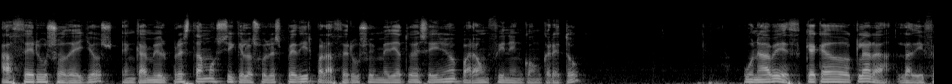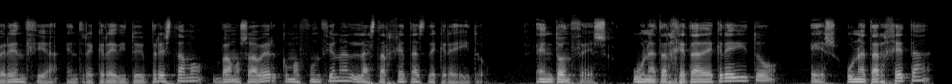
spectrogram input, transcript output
hacer uso de ellos. En cambio, el préstamo sí que lo sueles pedir para hacer uso inmediato de ese dinero para un fin en concreto. Una vez que ha quedado clara la diferencia entre crédito y préstamo, vamos a ver cómo funcionan las tarjetas de crédito. Entonces, una tarjeta de crédito es una tarjeta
